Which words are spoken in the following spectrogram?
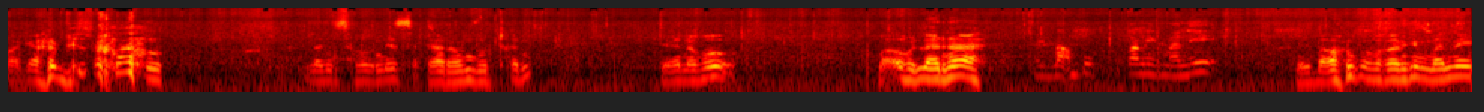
mag-harvest po ng lansones sa karambutan. Kaya na po, maulan na. Bambu po kami mani. May baon pa ba kaming mani.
